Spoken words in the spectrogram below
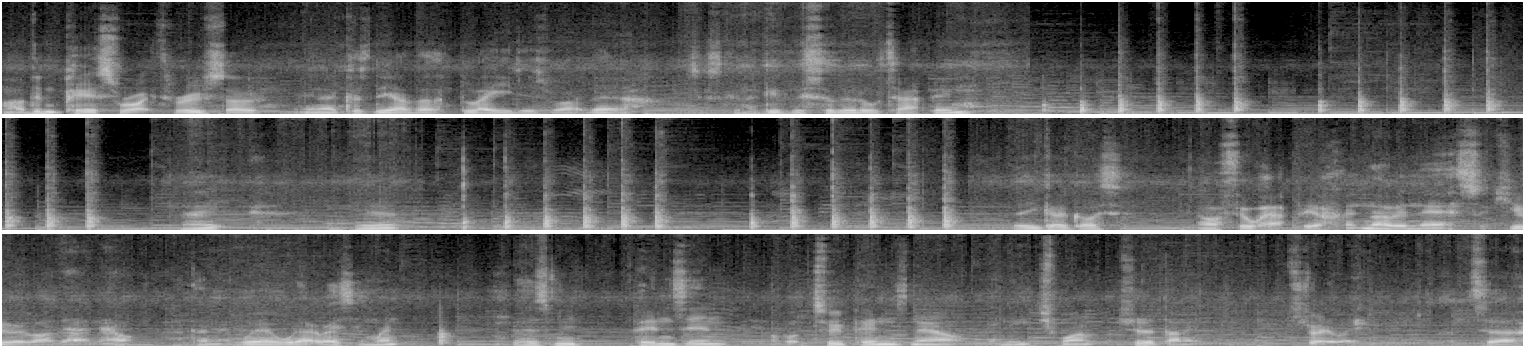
I didn't pierce right through so you know because the other blade is right there. Just gonna give this a little tapping Here. There you go, guys. I feel happier knowing they're secure like that now. I don't know where all that resin went. There's my pins in. I've got two pins now in each one. I Should have done it straight away. But uh,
